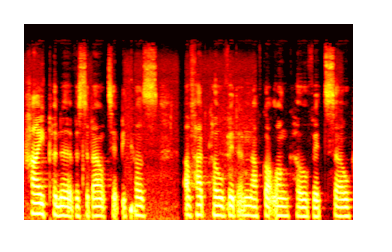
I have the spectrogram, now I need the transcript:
hyper nervous about it because I've had COVID and I've got long COVID. So,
